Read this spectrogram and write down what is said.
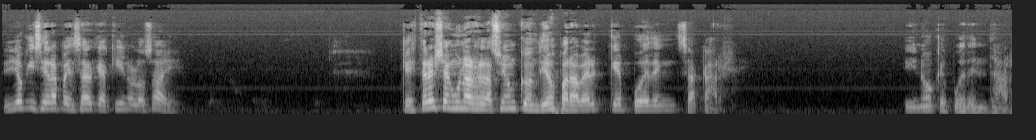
y yo quisiera pensar que aquí no los hay. Que estrechan una relación con Dios para ver qué pueden sacar y no qué pueden dar.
